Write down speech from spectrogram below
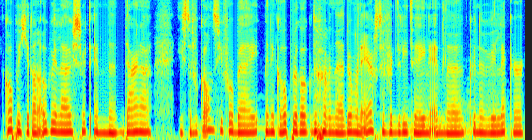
ik hoop dat je dan ook weer luistert. En uh, daarna is de vakantie voorbij. Ben ik hopelijk ook door mijn, uh, door mijn ergste verdriet heen. En uh, kunnen we weer lekker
